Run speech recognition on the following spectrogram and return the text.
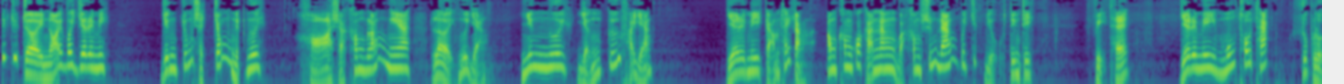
Đức Chúa Trời nói với Jeremy, dân chúng sẽ chống nghịch ngươi, họ sẽ không lắng nghe lời ngươi giảng, nhưng ngươi vẫn cứ phải giảng. Jeremy cảm thấy rằng ông không có khả năng và không xứng đáng với chức vụ tiên tri. Vì thế, Jeremy muốn thối thác, rút lui.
